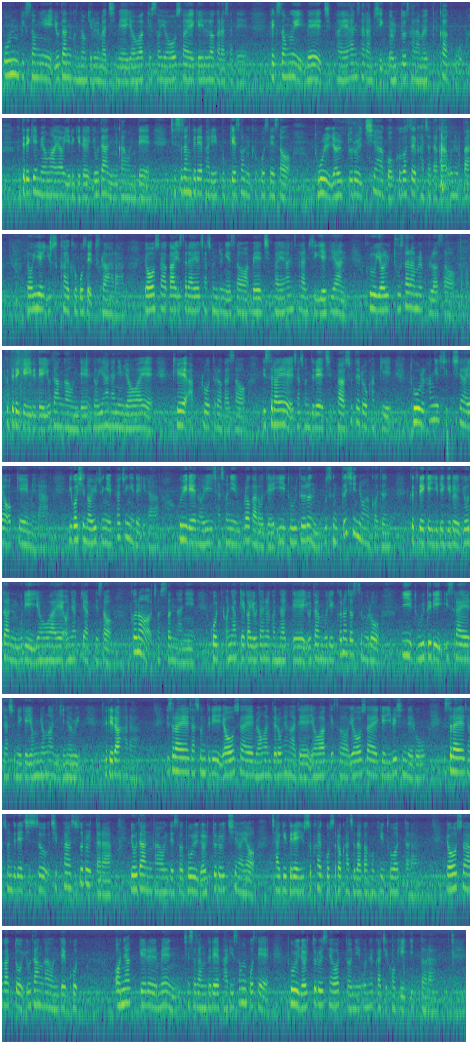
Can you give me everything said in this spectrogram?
온 백성이 요단 건너기를 마침에 여호와께서 여호수아에게 일러 가라사대. 백성의 매 지파에 한 사람씩 열두 사람을 택하고 그들에게 명하여 이르기를 요단 가운데 제사장들의 발이 붙게 선 그곳에서 돌 열두를 취하고 그것을 가져다가 오늘 밤 너희의 유숙할 그곳에 두라 하라. 여호수아가 이스라엘 자손 중에서 매 지파에 한 사람씩 예비한 그 열두 사람을 불러서 그들에게 이르되 요단 가운데 너희 하나님 여호와의 궤 앞으로 들어가서 이스라엘 자손들의 지파 수대로 각기 돌 한 개씩 취하여 어깨에 매라. 이것이 너희 중에 표징이 되리라 후일에 너희 자손이 물어가로되 이 돌들은 무슨 뜻이뇨 하거든 그들에게 이르기를 요단 물이 여호와의 언약궤 앞에서 끊어졌었나니 곧 언약궤가 요단을 건널 때에 요단 물이 끊어졌으므로 이 돌들이 이스라엘 자손에게 영영한 기념이 되리라 하라. 이스라엘 자손들이 여호수아의 명한 대로 행하되 여호와께서 여호수아에게 이르신 대로 이스라엘 자손들의 지수 지파 수를 따라 요단 가운데서 돌 열두를 취하여 자기들의 유숙할 곳으로 가져다가 거기 두었더라. 여호수아가 또 요단 가운데 곧 언약궤를 맨 제사장들의 발이 선 곳에 돌 열두를 세웠더니 오늘까지 거기 있더라.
